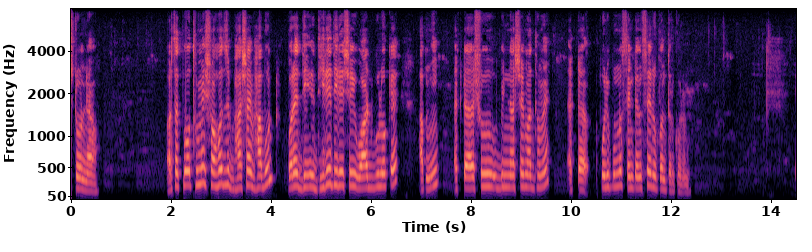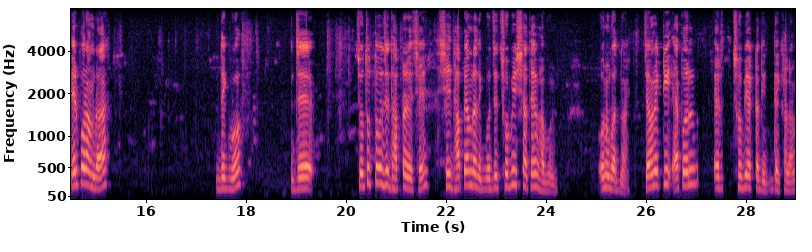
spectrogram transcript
স্টোর নাও অর্থাৎ প্রথমে সহজ ভাষায় ভাবুন, পরে ধীরে ধীরে সেই ওয়ার্ডগুলোকে আপনি একটা সুবিন্যাসের মাধ্যমে একটা পরিপূর্ণ সেন্টেন্সে রূপান্তর করুন। এরপর আমরা দেখব যে চতুর্থ যে ধাপটা রয়েছে, সেই ধাপে আমরা দেখব যে ছবির সাথে ভাবুন। অনুবাদ নয়। যেমন একটি অ্যাপল এর ছবি একটা দেখালাম।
